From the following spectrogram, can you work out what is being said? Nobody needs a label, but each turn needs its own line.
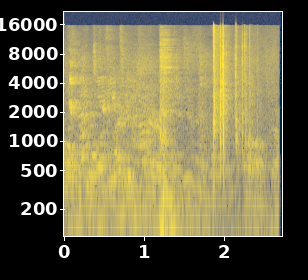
Oh, boy, I did terrible.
